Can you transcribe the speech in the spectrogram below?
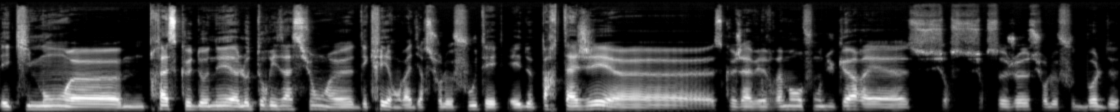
et qui m'ont presque donné l'autorisation d'écrire, on va dire, sur le foot et, de partager ce que j'avais vraiment au fond du cœur et, sur, ce jeu, sur le football, de,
